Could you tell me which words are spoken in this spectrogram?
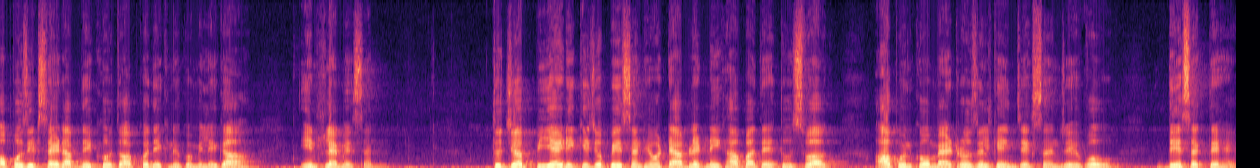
ऑपोजिट साइड आप देखो तो आपको देखने को मिलेगा इन्फ्लेमेशन तो जब पीआईडी के जो पेशेंट है वो टैबलेट नहीं खा पाते तो उस वक्त आप उनको मेट्रोजिल के इंजेक्शन जो है वो दे सकते हैं।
